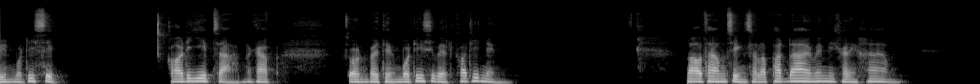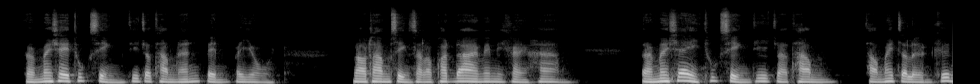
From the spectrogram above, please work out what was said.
รินธ์บทที่ 10 ข้อที่ 23 นะครับ จนไปถึงบทที่ 11 ข้อที่ 1 เราทำสิ่งสารพัดได้ไม่มีใครห้าม แต่ไม่ใช่ทุกสิ่งที่จะทำนั้นเป็นประโยชน์ เราทำสิ่งสารพัดได้ไม่มีใครห้าม แต่ไม่ใช่ทุกสิ่งที่จะทำทำให้เจริญขึ้น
